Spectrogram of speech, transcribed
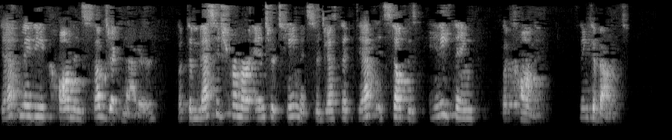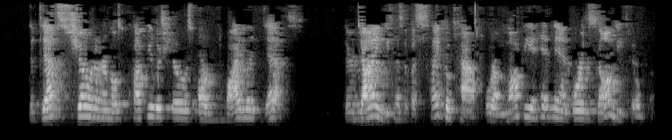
death may be a common subject matter, but the message from our entertainment suggests that death itself is anything but common. Think about it. The deaths shown on our most popular shows are violent deaths. They're dying because of a psychopath or a mafia hitman or a zombie killed them.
